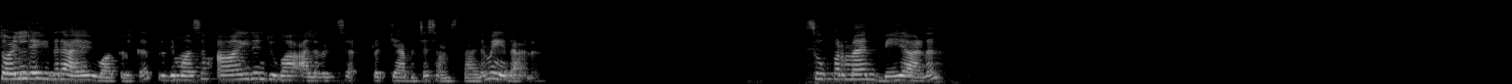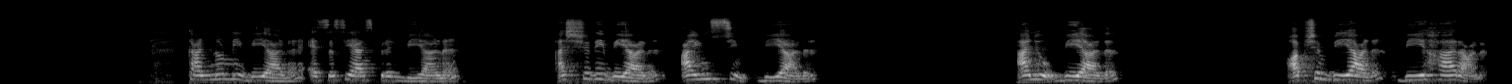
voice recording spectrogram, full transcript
തൊഴിൽ രഹിതരായ യുവാക്കൾക്ക് പ്രതിമാസം ആയിരം രൂപ അലവൻസ് പ്രഖ്യാപിച്ച സംസ്ഥാനം ഏതാണ്? സൂപ്പർമാൻ ബി ആണ്. കണ്ണുണ്ണി ബി ആണ്. S S C aspirant B ആണ്. അശ്വതി ബി ആണ്. ഐൻസ്റ്റീൻ ബി ആണ്. അനു ബി ആണ്. ഓപ്ഷൻ ബി ആണ്. ബീഹാർ ആണ്.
